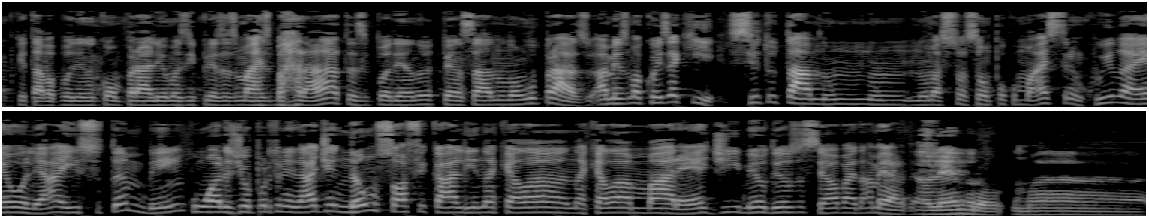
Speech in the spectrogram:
Porque tava podendo comprar ali umas empresas mais baratas e podendo pensar no longo prazo. A mesma coisa aqui. Se tu tá num, num, numa situação um pouco mais tranquila, é olhar isso também com olhos de oportunidade e não só ficar ali naquela, naquela maré de meu Deus do céu, vai dar merda. Eu lembro uma.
